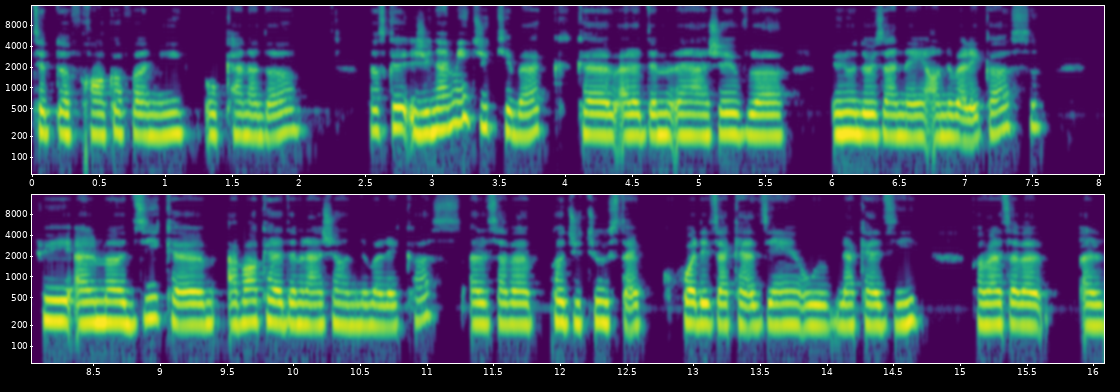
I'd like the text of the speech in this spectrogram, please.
types de francophonie au Canada. Parce que j'ai une amie du Québec qu'elle a déménagé une ou deux années en Nouvelle-Écosse. Puis elle m'a dit que avant qu'elle ait déménagé en Nouvelle-Écosse, elle savait pas du tout c'était quoi des Acadiens ou l'Acadie. Comme elle savait, elle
